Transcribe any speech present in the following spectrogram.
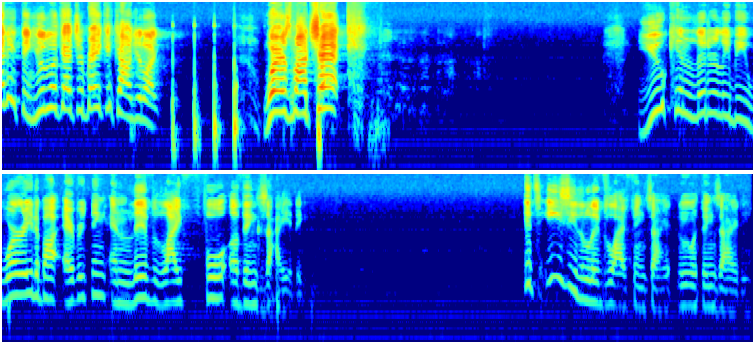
anything. You look at your bank account, you're like, where's my check? You can literally be worried about everything and live life full of anxiety. It's easy to live life anxiety, with anxiety.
